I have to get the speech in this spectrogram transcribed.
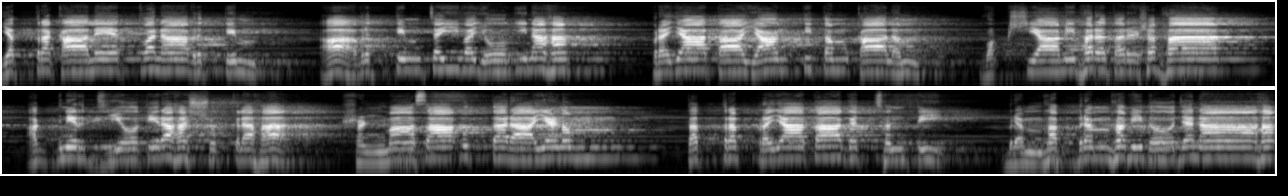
यत्र काले त्वनावृत्तिम्। आवृत्तिं चैव योगिनः। प्रयाता यान्ति तं कालं वक्ष्यामि भरतर्षभ। अग्निर्ज्योतिरः शुक्लः। षण्मासा उत्तरायणम्। तत्र प्रयाता गच्छन्ति ब्रह्म ब्रह्मविदो जनाः।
